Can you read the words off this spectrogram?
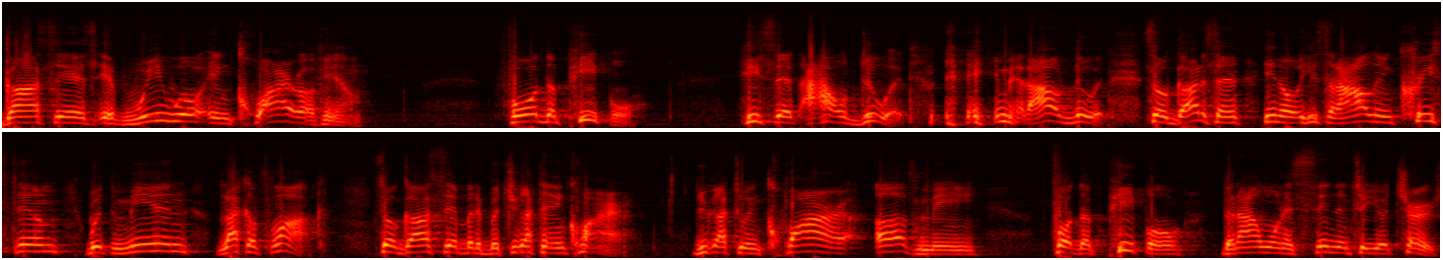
God says, if we will inquire of him for the people, he says, I'll do it. Amen. I'll do it. So God is saying, you know, he said, I'll increase them with men like a flock. So God said, but, but you got to inquire. You got to inquire of me for the people that I want to send into your church,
